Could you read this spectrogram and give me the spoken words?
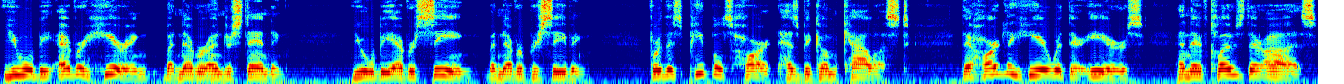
You will be ever hearing, but never understanding. You will be ever seeing, but never perceiving. For this people's heart has become calloused. They hardly hear with their ears, and they have closed their eyes.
